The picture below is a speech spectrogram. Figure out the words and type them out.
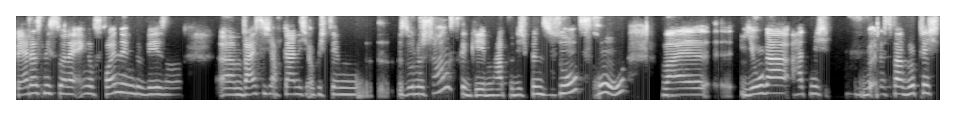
wäre das nicht so eine enge Freundin gewesen, ähm, weiß ich auch gar nicht, ob ich dem so eine Chance gegeben habe. Und ich bin so froh, weil äh, Yoga hat mich das war wirklich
